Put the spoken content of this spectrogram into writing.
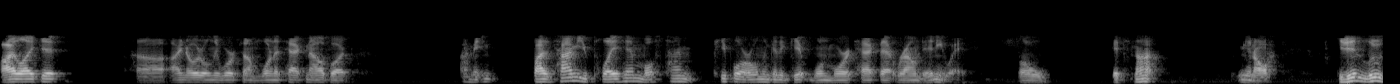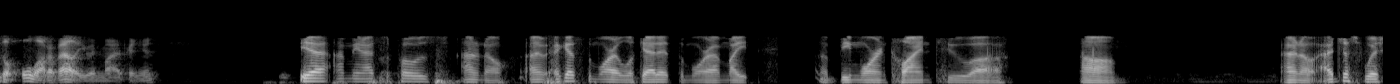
I like it. Uh, I know it only works on one attack now, but I mean, by the time you play him, most time people are only going to get one more attack that round anyway. So it's not, you know, you didn't lose a whole lot of value in my opinion. Yeah, I mean, I suppose I don't know. I, I guess the more I look at it, the more I might uh, be more inclined to. uh um I don't know. I just wish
